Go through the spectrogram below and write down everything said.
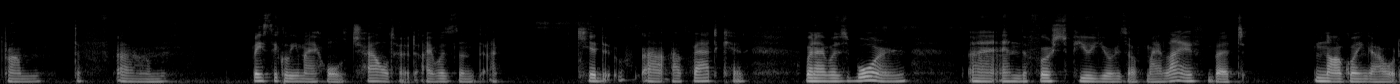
from the um, basically my whole childhood. I wasn't a kid, uh, a fat kid, when I was born, uh, and the first few years of my life, but not going out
